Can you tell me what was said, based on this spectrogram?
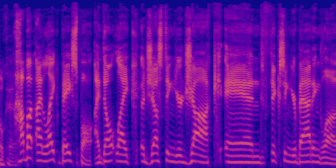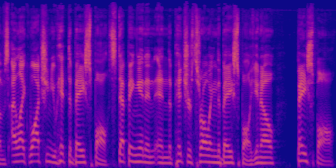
Okay. How about I like baseball? I don't like adjusting your jock and fixing your batting gloves. I like watching you hit the baseball, stepping in and, and the pitcher throwing the baseball. You know, baseball.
